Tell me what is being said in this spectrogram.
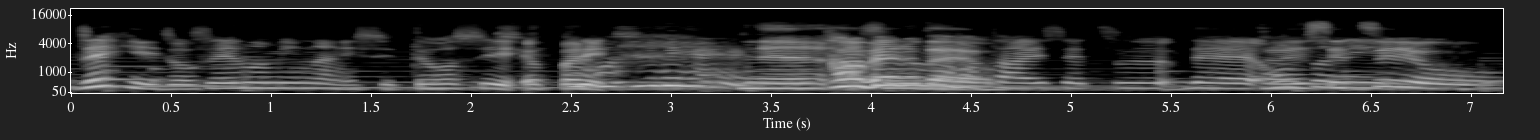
うぜひ女性のみんなに知ってほしい。やっぱりね食べるもの大切で大切本当によ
